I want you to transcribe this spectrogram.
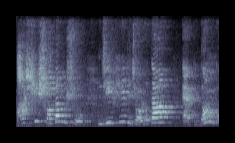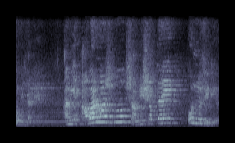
আশি শতাংশ জিভের জড়তা একদম কমে যাবে। আমি আবারও আসব সামনের সপ্তাহে অন্য ভিডিও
